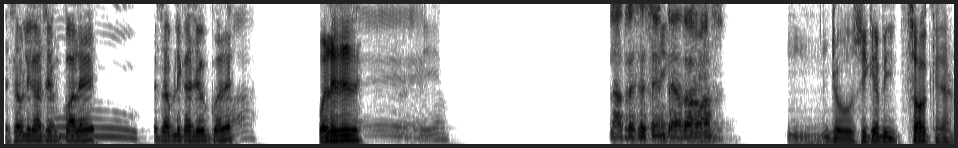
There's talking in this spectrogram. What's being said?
¿Esa aplicación cuál es? Uh, ¿Esa aplicación cuál es? ¿Cuál es ese? Sí. La 360 de atrás. Mm, Yo sí que beat soccer.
